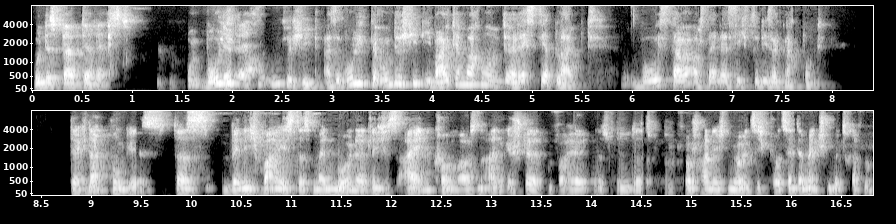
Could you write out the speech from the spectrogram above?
Und es bleibt der Rest. Und wo der liegt Rest, der Unterschied? Also wo liegt der Unterschied, die weitermachen und der Rest, der bleibt? Wo ist da aus deiner Sicht so dieser Knackpunkt? Der Knackpunkt ist, dass wenn ich weiß, dass mein monatliches Einkommen aus einem Angestelltenverhältnis, und das wird wahrscheinlich 90 Prozent der Menschen betreffen,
